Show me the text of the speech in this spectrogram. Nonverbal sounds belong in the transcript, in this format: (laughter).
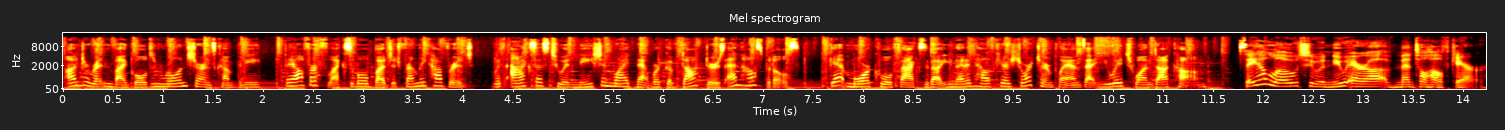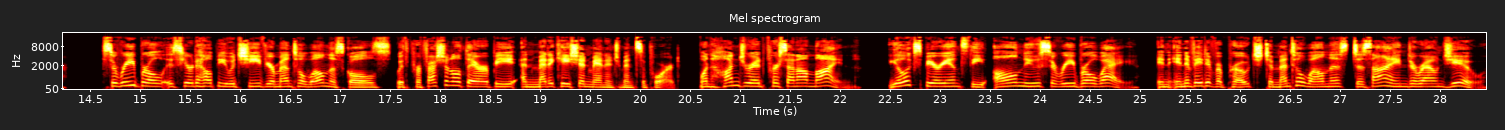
Underwritten by Golden Rule Insurance Company, they offer flexible, budget friendly coverage with access to a nationwide network of doctors and hospitals. Get more cool facts about United Healthcare short term plans at uh1.com. Say hello to a new era of mental health care. Cerebral is here to help you achieve your mental wellness goals with professional therapy and medication management support. 100% online. You'll experience the all new Cerebral Way, an innovative approach to mental wellness designed around you.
